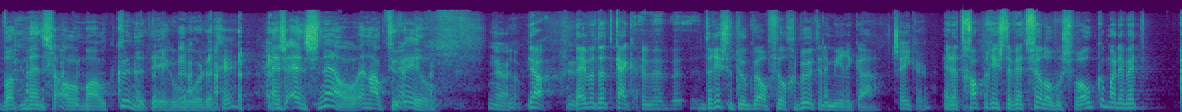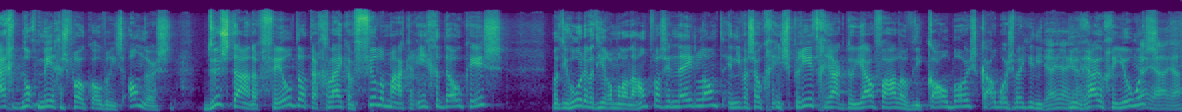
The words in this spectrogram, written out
wat mensen allemaal kunnen tegenwoordig. Hè? En, en snel en actueel. Ja, nee, want dat, kijk, er is natuurlijk wel veel gebeurd in Amerika. Zeker. En het grappige is, er werd veel over gesproken... maar er werd eigenlijk nog meer gesproken over iets anders. Dusdanig veel dat er gelijk een filmmaker ingedoken is... Want die hoorde wat hier allemaal aan de hand was in Nederland. En die was ook geïnspireerd geraakt door jouw verhaal over die cowboys. Cowboys, weet je, die, Ja, ja, ja, die ja. ruige jongens. Ja, ja, ja.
